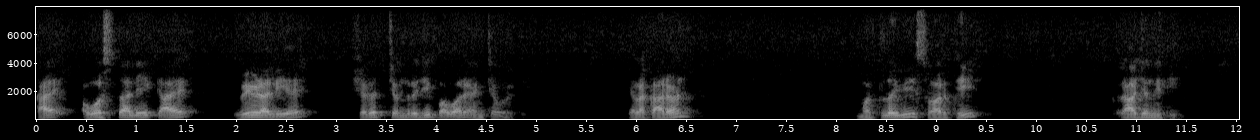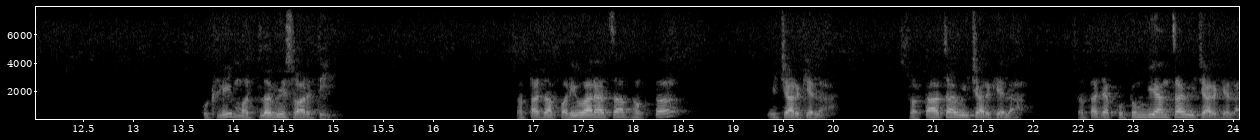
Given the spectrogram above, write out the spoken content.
काय अवस्था आली आहे काय वेळ आली आहे शरदचंद्रजी पवार यांच्यावरती. याला कारण मतलबी स्वार्थी राजनीती. कुठली? मतलबी स्वार्थी. स्वतःच्या परिवाराचा फक्त विचार केला. स्वतःचा विचार केला. स्वतःच्या कुटुंबियांचा विचार केला.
